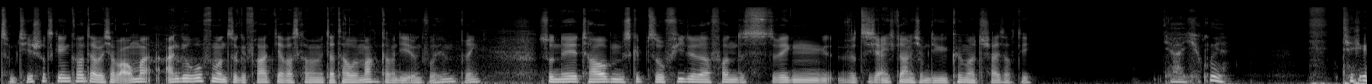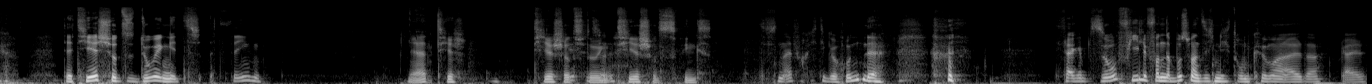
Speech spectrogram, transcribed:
zum Tierschutz gehen konnte. Aber ich habe auch mal angerufen und so gefragt, ja, was kann man mit der Taube machen? Kann man die irgendwo hinbringen? So, nee, Tauben, es gibt so viele davon, deswegen wird sich eigentlich gar nicht um die gekümmert. Scheiß auf die. Ja, Junge. Digga. Der Tierschutz doing its thing. Ja, Tier, Tierschutz, Tierschutz, doing äh. Tierschutz-Things. Das sind einfach richtige Hunde. Da gibt es so viele von, da muss man sich nicht drum kümmern, Alter. Geil.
